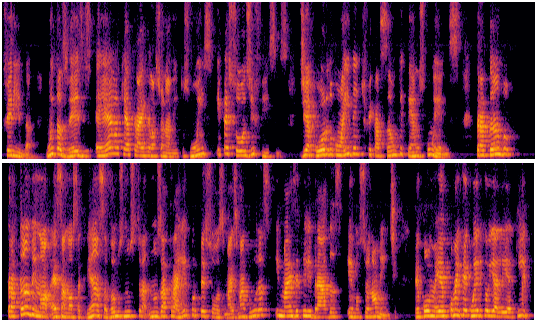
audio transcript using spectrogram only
ferida. Muitas vezes é ela que atrai relacionamentos ruins e pessoas difíceis, de acordo com a identificação que temos com eles. Tratando Tratando no, essa nossa criança, vamos nos, nos atrair por pessoas mais maduras e mais equilibradas emocionalmente. Eu, eu, comentei com ele que eu ia ler aqui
